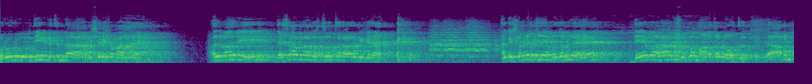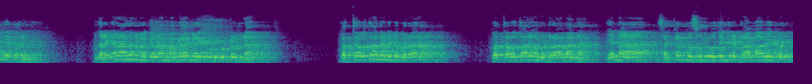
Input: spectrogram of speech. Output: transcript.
ஒரு ஒரு விதி எடுத்துட்டா விசேஷமாக அது மாதிரி தசாவதார ஸ்தோத்தர் ஆரம்பிக்கிறார். அங்க சொல்லச்சே முதல்ல தேவகா சுபம் ஆதனோது என்று ஆரம்பத்தை பாருங்க இந்த ரங்கநாதன் நமக்கு எல்லாம் மங்களங்களை கொடுக்கட்டும்னா பத்து அவதாரம் எடுக்க போறார் பத்து அவதாரம் ஒரு டிராமான்னா ஏன்னா சங்கல்ப சூரியோதயங்கிற டிராமாவே கொண்டு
